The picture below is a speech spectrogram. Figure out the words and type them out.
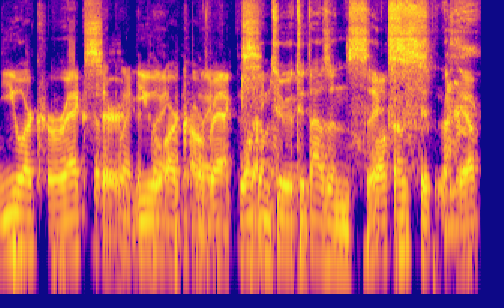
you are correct, So sir. play- you play- are they're play- correct. Welcome to 2006. Welcome to yep.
